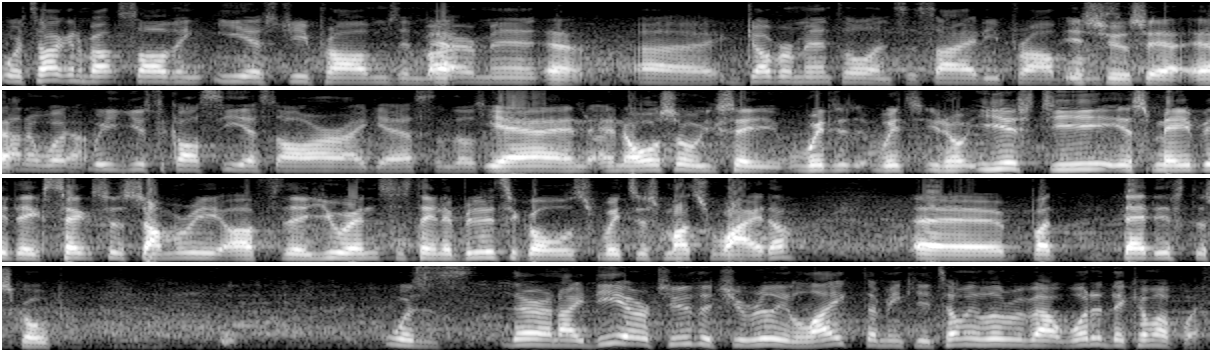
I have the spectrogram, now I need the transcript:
we're talking about solving ESG problems, environment, yeah, yeah. Uh, governmental and society problems. Issues, yeah, yeah Kind of what we used to call CSR, I guess, and those. Yeah, and, and also you say with, with you know ESG is maybe the executive summary of the UN sustainability goals, which is much wider, uh, but that is the scope. Was there an idea or two that you really liked? I mean, can you tell me a little bit about what did they come up with?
